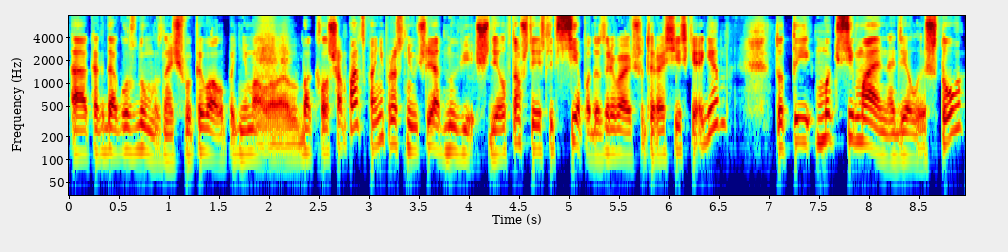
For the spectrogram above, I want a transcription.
э, когда Госдума, значит, выпивала, поднимала бокал шампанского, они просто не учли одну вещь. Дело в том, что если все подозревают, что ты российский агент, то ты максимально делаешь то,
